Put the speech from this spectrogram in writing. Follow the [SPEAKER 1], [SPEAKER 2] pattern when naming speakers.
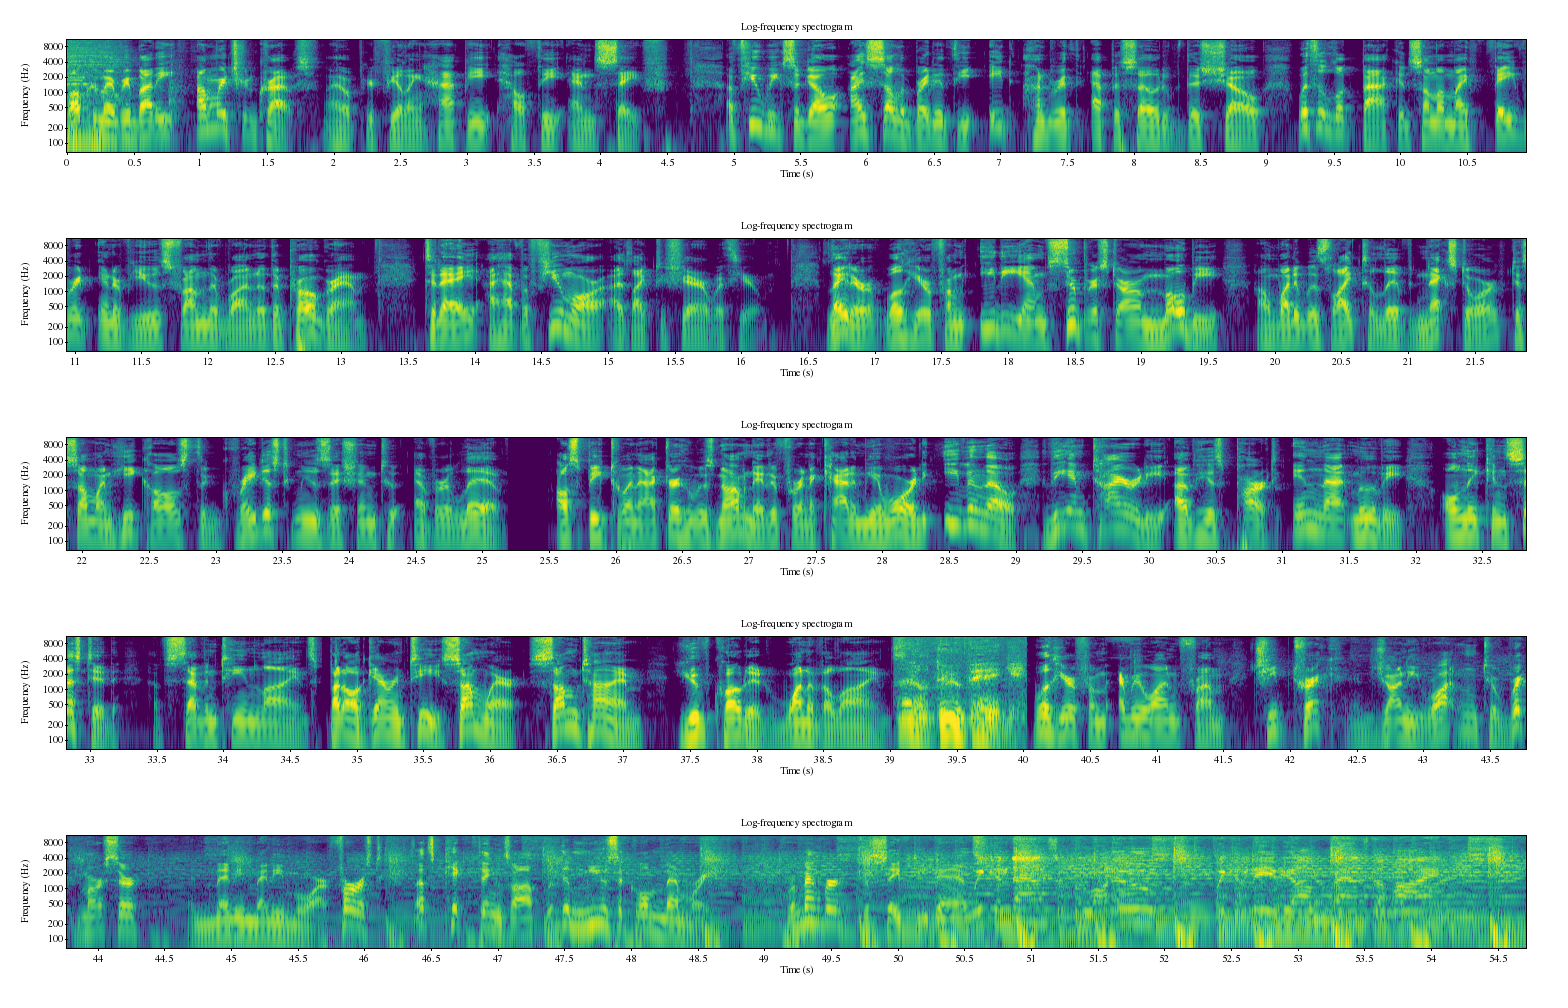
[SPEAKER 1] Welcome, everybody. I'm Richard Crouse. I hope you're feeling happy, healthy, and safe. A few weeks ago, I celebrated the 800th episode of this show with a look back at some of my favorite interviews from the run of the program. Today, I have a few more I'd like to share with you. Later, we'll hear from EDM superstar Moby on what it was like to live next door to someone he calls the greatest musician to ever live. I'll speak to an actor who was nominated for an Academy Award, even though the entirety of his part in that movie only consisted of 17 lines. But I'll guarantee somewhere, sometime, you've quoted one of the lines.
[SPEAKER 2] That'll do, pig.
[SPEAKER 1] We'll hear from everyone from Cheap Trick and Johnny Rotten to Rick Mercer and many, many more. First, let's kick things off with a musical memory. Remember the safety dance?
[SPEAKER 3] We can dance if we want to. We can leave your friends behind.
